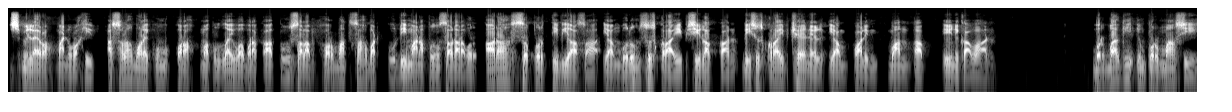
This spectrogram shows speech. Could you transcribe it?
Bismillahirrahmanirrahim. Assalamualaikum warahmatullahi wabarakatuh. Salam hormat sahabatku di mana pun saudara berada. Seperti biasa, yang belum subscribe silakan di subscribe channel yang paling mantap ini kawan. Berbagi informasi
